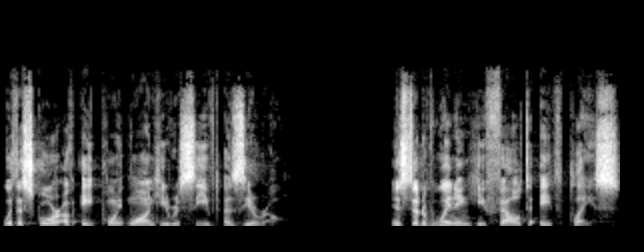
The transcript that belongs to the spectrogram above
with a score of 8.1, he received a zero. Instead of winning, he fell to eighth place.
